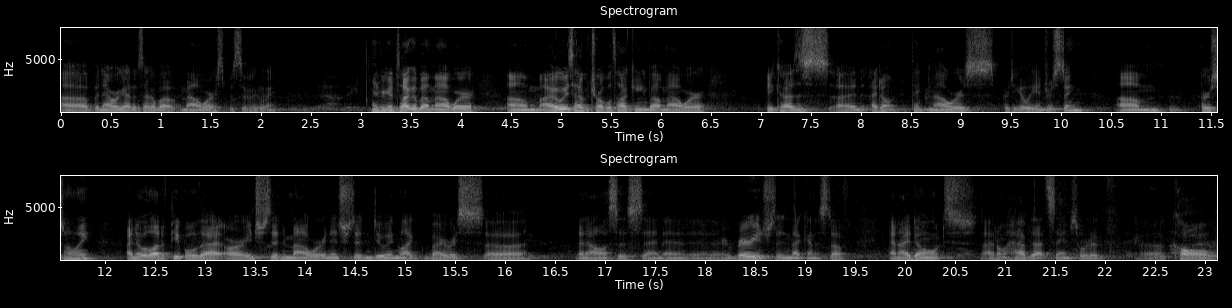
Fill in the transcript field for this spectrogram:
uh, but now we got to talk about malware specifically. If you're going to talk about malware, um, I always have trouble talking about malware because uh, I don't think malware is particularly interesting um, personally. I know a lot of people that are interested in malware and interested in doing like virus uh, analysis and, and, and, are very interested in that kind of stuff. And I don't, I don't have that same sort of uh, call,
